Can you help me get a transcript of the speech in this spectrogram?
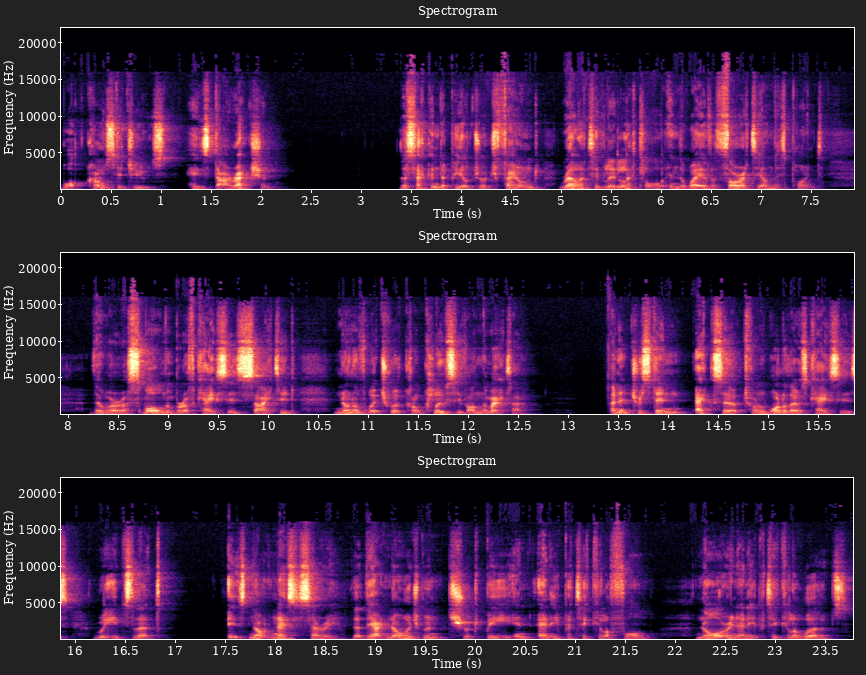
what constitutes his direction? The second appeal judge found relatively little in the way of authority on this point. There were a small number of cases cited, none of which were conclusive on the matter. An interesting excerpt from one of those cases reads that it's not necessary that the acknowledgement should be in any particular form, nor in any particular words,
